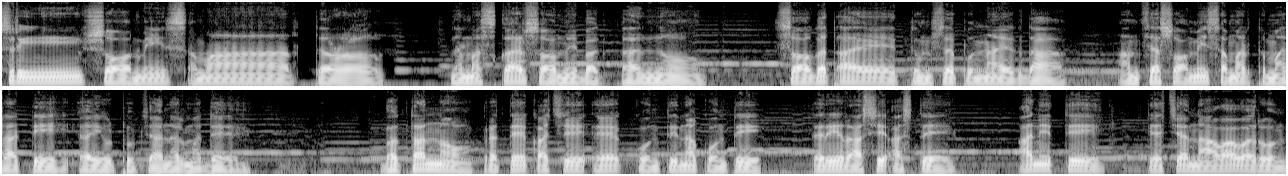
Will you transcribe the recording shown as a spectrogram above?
श्री स्वामी समर्थ। नमस्कार स्वामी भक्तांनो। स्वागत आहे तुमचं पुन्हा एकदा आमच्या स्वामी समर्थ मराठी या यूट्यूब चॅनलमध्ये भक्तांनो प्रत्येकाची एक कोणती ना कोणती तरी राशी असते आणि ती त्याच्या नावावरून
